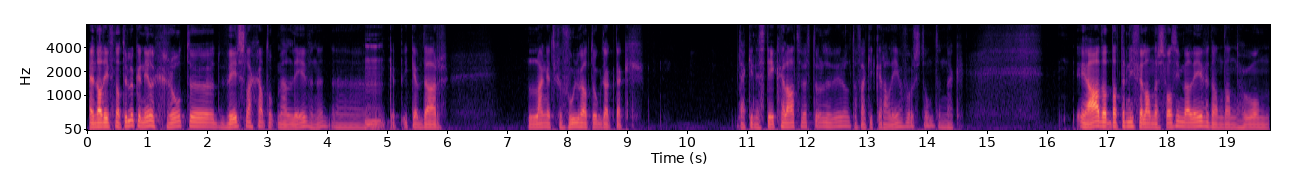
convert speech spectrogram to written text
en dat heeft natuurlijk een heel grote weerslag gehad op mijn leven. Hè. Uh, ik, heb, ik heb daar lang het gevoel gehad ook dat, dat, ik, dat ik in de steek gelaten werd door de wereld, of dat ik er alleen voor stond. En dat ik ja, dat, dat er niet veel anders was in mijn leven dan, dan gewoon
